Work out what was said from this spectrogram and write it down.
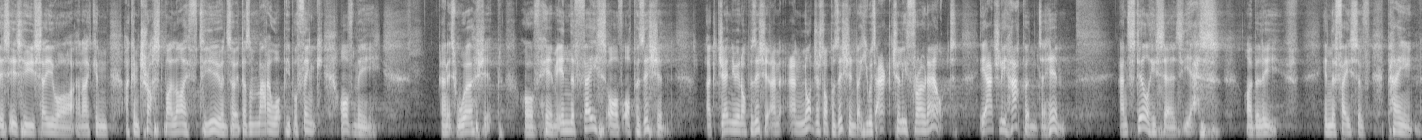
This is who you say you are, and I can, I can trust my life to you, and so it doesn't matter what people think of me. And it's worship of Him in the face of opposition, like genuine opposition, and, and not just opposition, but He was actually thrown out. It actually happened to Him. And still He says, Yes, I believe, in the face of pain.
